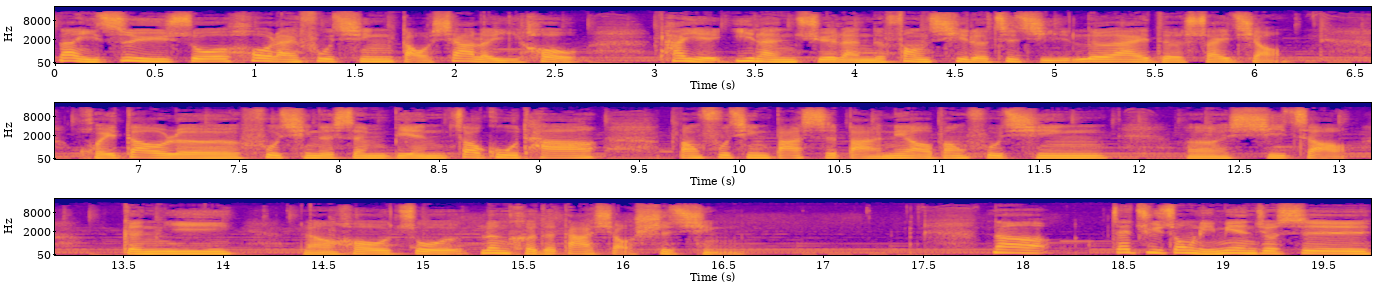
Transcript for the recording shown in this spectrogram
那以至于说后来父亲倒下了以后，他也毅然决然的放弃了自己热爱的摔角。回到了父亲的身边，照顾他，帮父亲把屎把尿，帮父亲呃洗澡、更衣，然后做任何的大小事情。那在剧中里面，就是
